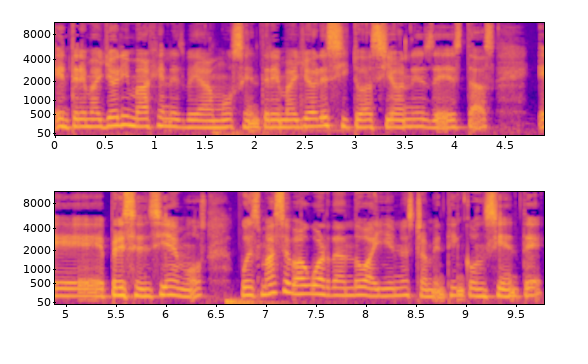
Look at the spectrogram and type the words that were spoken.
entre mayor imágenes veamos, entre mayores situaciones de estas eh, presenciemos, pues más se va guardando ahí en nuestra mente inconsciente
